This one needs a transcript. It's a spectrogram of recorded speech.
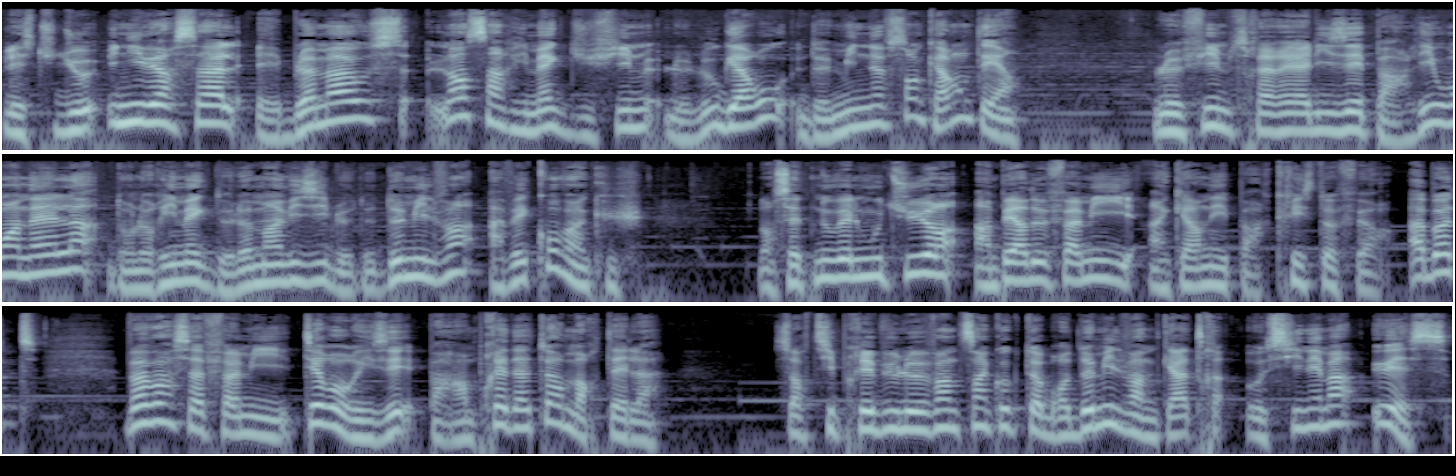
Les studios Universal et Blumhouse lancent un remake du film Le Loup-garou de 1941. Le film serait réalisé par Lee Wanell, dont le remake de L'homme invisible de 2020 avait convaincu. Dans cette nouvelle mouture, un père de famille incarné par Christopher Abbott va voir sa famille terrorisée par un prédateur mortel. Sortie prévue le 25 octobre 2024 au cinéma US.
